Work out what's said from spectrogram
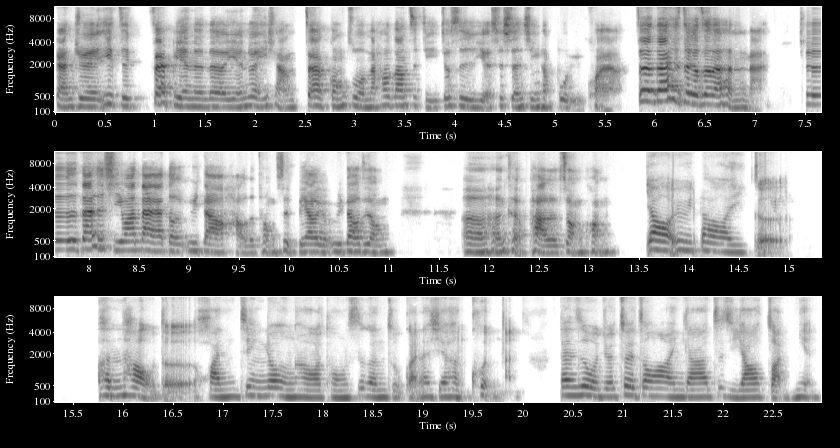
感觉一直在别人的言论影响在工作，然后让自己就是也是身心很不愉快啊。这但是这个真的很难，就是但是希望大家都遇到好的同事，不要有遇到这种呃很可怕的状况。要遇到一个很好的环境又很好的同事跟主管，那些很困难。但是我觉得最重要应该自己要转念，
